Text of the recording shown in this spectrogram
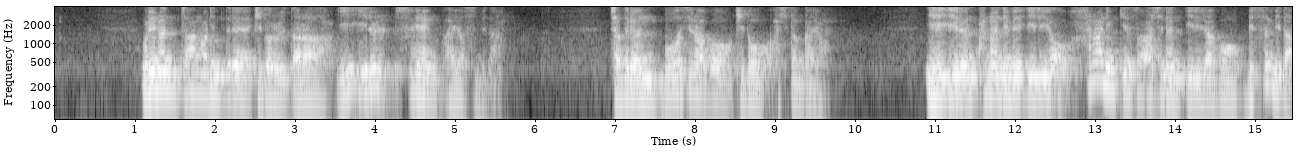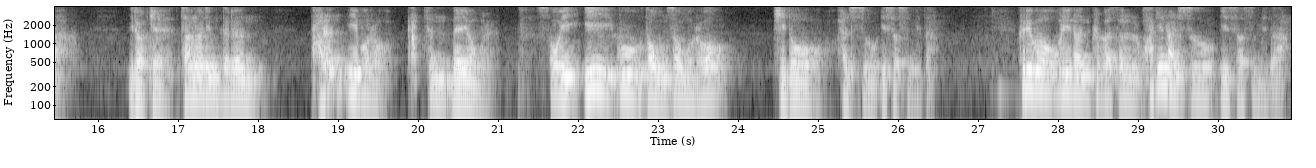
우리는 장로님들의 기도를 따라 이 일을 수행하였습니다. 저들은 무엇이라고 기도하시던가요? 이 일은 하나님의 일이요. 하나님께서 하시는 일이라고 믿습니다. 이렇게 장로님들은 다른 입으로 같은 내용을 소위 이구동성으로 기도할 수 있었습니다. 그리고 우리는 그것을 확인할 수 있었습니다.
